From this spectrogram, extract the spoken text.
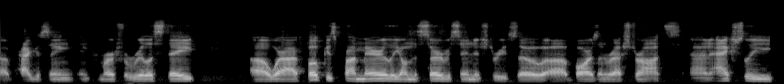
uh, practicing in commercial real estate uh, where I focused primarily on the service industry, so uh, bars and restaurants, and actually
